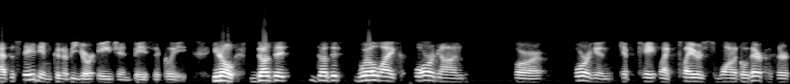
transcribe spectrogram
at the stadium going to be your agent basically? You know, does it does it will like Oregon or Oregon get paid like players want to go there because they're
